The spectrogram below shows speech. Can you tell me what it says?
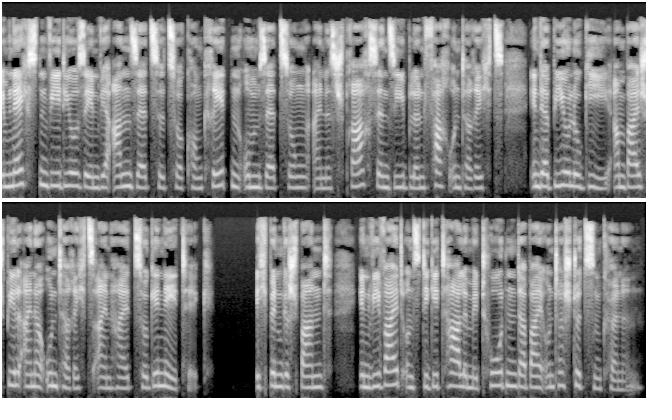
Im nächsten Video sehen wir Ansätze zur konkreten Umsetzung eines sprachsensiblen Fachunterrichts in der Biologie am Beispiel einer Unterrichtseinheit zur Genetik. Ich bin gespannt, inwieweit uns digitale Methoden dabei unterstützen können.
